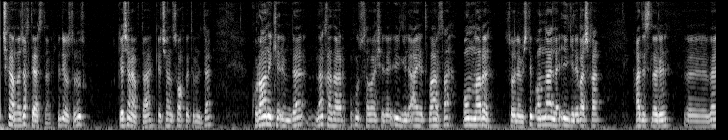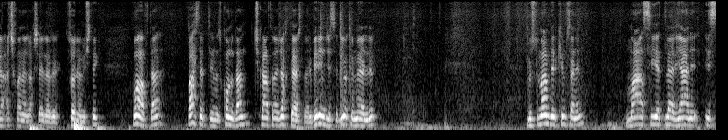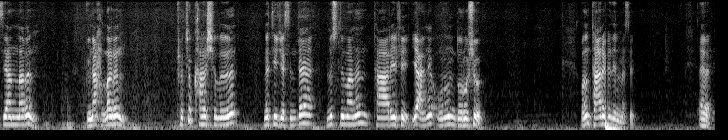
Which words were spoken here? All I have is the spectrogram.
e, çıkarılacak dersler. Biliyorsunuz geçen hafta, geçen sohbetimizde Kur'an-ı Kerim'de ne kadar Uhud Savaşı ile ilgili ayet varsa onları söylemiştik. Onlarla ilgili başka hadisleri e, ve açıklanacak şeyleri söylemiştik. Bu hafta bahsettiğimiz konudan çıkartılacak dersler. Birincisi diyor ki müellif Müslüman bir kimsenin masiyetler yani isyanların, günahların kötü karşılığı neticesinde Müslümanın tarifi yani onun duruşu onun tarif edilmesi. Evet.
